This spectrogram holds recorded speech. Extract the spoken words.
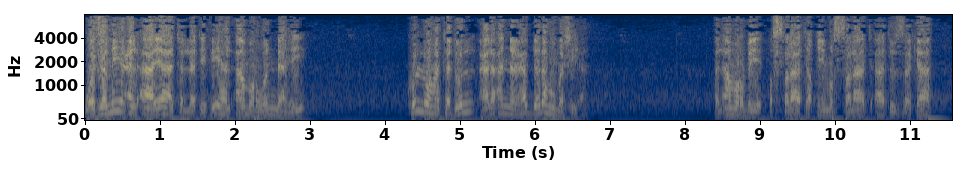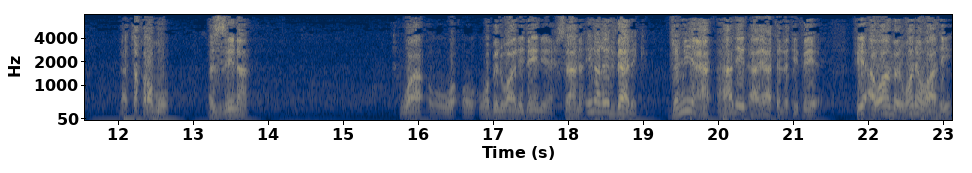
وجميع الآيات التي فيها الأمر والنهي كلها تدل على أن العبد له مشيئة. الأمر بالصلاة أقيموا الصلاة آتوا الزكاة لا تقربوا الزنا وبالوالدين إحسانا إلى غير ذلك. جميع هذه الآيات التي في في أوامر ونواهي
